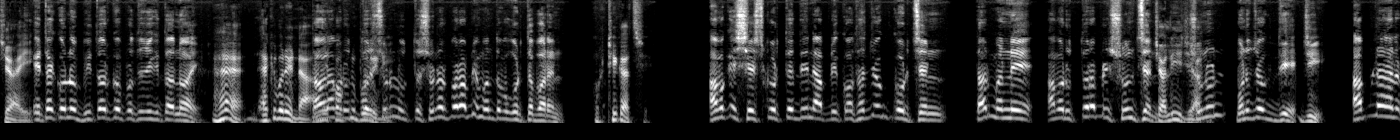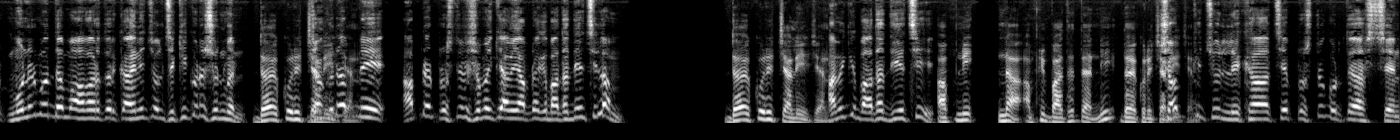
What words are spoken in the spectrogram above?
চাই। এটা কোনো বিতর্ক প্রতিযোগিতা নয়। হ্যাঁ একেবারে না তাহলে আমার উত্তর শুনুন উত্তর শোনার পর আপনি মন্তব্য করতে পারেন। ঠিক আছে। আমাকে শেষ করতে দিন আপনি কথা যোগ করছেন। তার মানে আমার উত্তর আপনি শুনছেন। শুনুন মনোযোগ দিয়ে। জি। আপনার মনের মধ্যে মহাভারতের কাহিনী চলছে কি করে শুনবেন? দয়া করে যখন চালিয়ে যান। আপনি আপনার প্রশ্নের সময় কি আমি আপনাকে বাধা দিয়েছিলাম? দয়া করে চালিয়ে যান। আমি কি বাধা দিয়েছি? আপনি না আপনি বাধা দেননি দয়া করে চালিয়ে যান। সবকিছু লেখা আছে প্রশ্ন করতে আসছেন।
